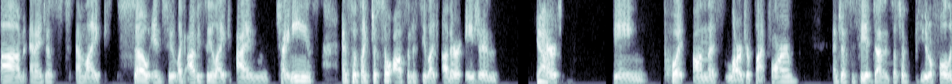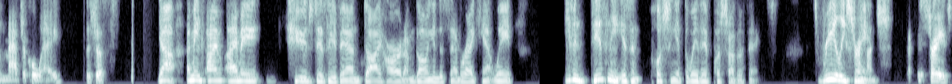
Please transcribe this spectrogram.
Um, and I just am like so into like obviously like I'm Chinese, and so it's like just so awesome to see like other Asian Yeah. heritage being put on this larger platform, and just to see it done in such a beautiful and magical way is just Yeah, I mean, I'm I'm a huge Disney fan, die hard. I'm going in December. I can't wait. Even Disney isn't pushing it the way they've pushed other things. It's really strange. very strange.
